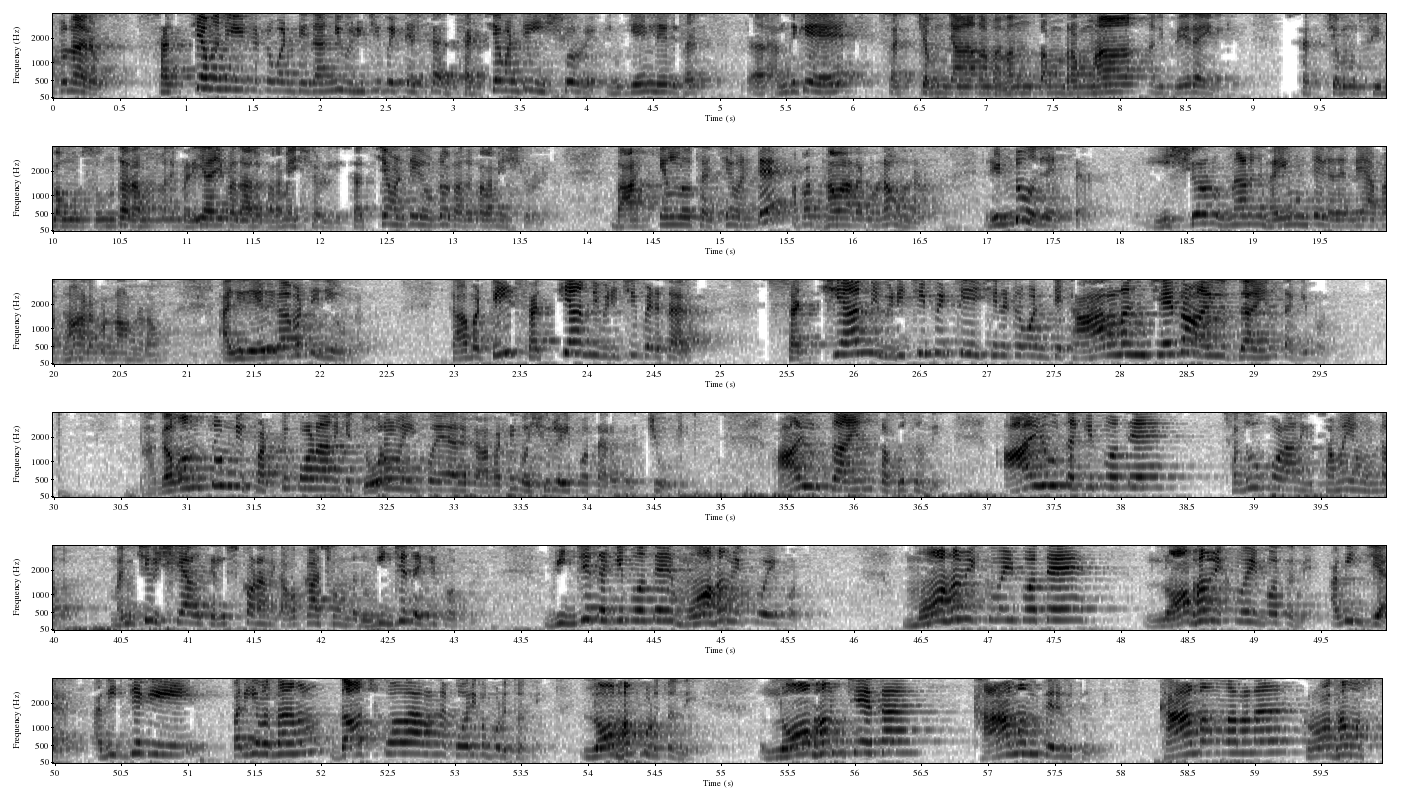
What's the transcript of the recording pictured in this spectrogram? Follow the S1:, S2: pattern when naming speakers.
S1: అంటున్నారు. సత్యం అనేటటువంటి దాన్ని విడిచిపెట్టేస్తారు. సత్యం అంటే ఈశ్వరుడే. ఇంకేం లేదు. అందుకే సత్యం జ్ఞానం అనంతం బ్రహ్మ అని పేరు ఆయనకి. సత్యం శివం సుందరం అని పర్యాయ పదాలు పరమేశ్వరుడికి. సత్యం అంటే ఏమిటో కాదు పరమేశ్వరుడే. బాహ్యంలో సత్యం అంటే అబద్ధం ఆడకుండా ఉండడం. రెండూ వదిలేస్తారు. ఈశ్వరుడు ఉన్నాడని భయం ఉంటే కదండి అబద్ధం ఆడకుండా ఉండడం. అది లేదు కాబట్టి ఇది ఉండదు. కాబట్టి సత్యాన్ని విడిచిపెడతారు. సత్యాన్ని విడిచిపెట్టేసినటువంటి కారణం చేత ఆయుద్ధాయం తగ్గిపోతుంది. భగవంతుణ్ణి పట్టుకోవడానికి దూరం అయిపోయారు కాబట్టి వశులైపోతారు మృత్యు ఆయుర్దాయం తగ్గుతుంది. ఆయువు తగ్గిపోతే చదువుకోవడానికి సమయం ఉండదు. మంచి విషయాలు తెలుసుకోవడానికి అవకాశం ఉండదు. విద్య తగ్గిపోతుంది. విద్య తగ్గిపోతే మోహం ఎక్కువైపోతుంది. మోహం ఎక్కువైపోతే లోభం ఎక్కువైపోతుంది. అవిద్య. అవిద్యకి పర్యవసానం దాచుకోవాలన్న కోరిక పుడుతుంది. లోభం పుడుతుంది. లోభం చేత కామం పెరుగుతుంది. కామం వలన క్రోధం వస్తుంది.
